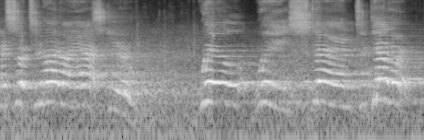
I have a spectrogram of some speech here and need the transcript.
And so tonight I ask you, will stand together?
